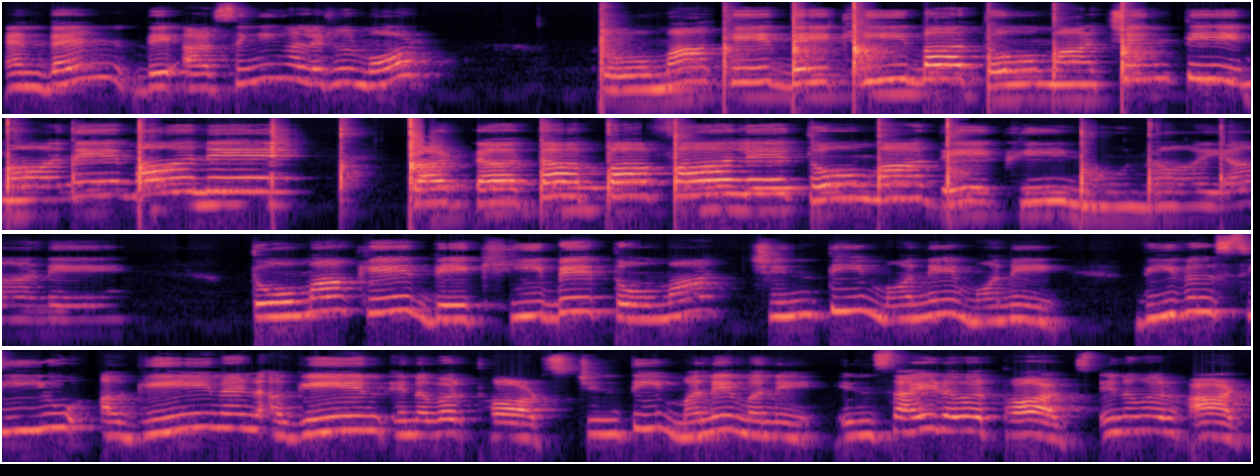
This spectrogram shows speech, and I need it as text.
and then they are singing a little more Toma ke dekhi ba toma chinti mane pa fale toma dekhi munayane Toma ke dekhibe toma chinti mane mane we will see you again and again in our thoughts chinti mane mane inside our thoughts in our heart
